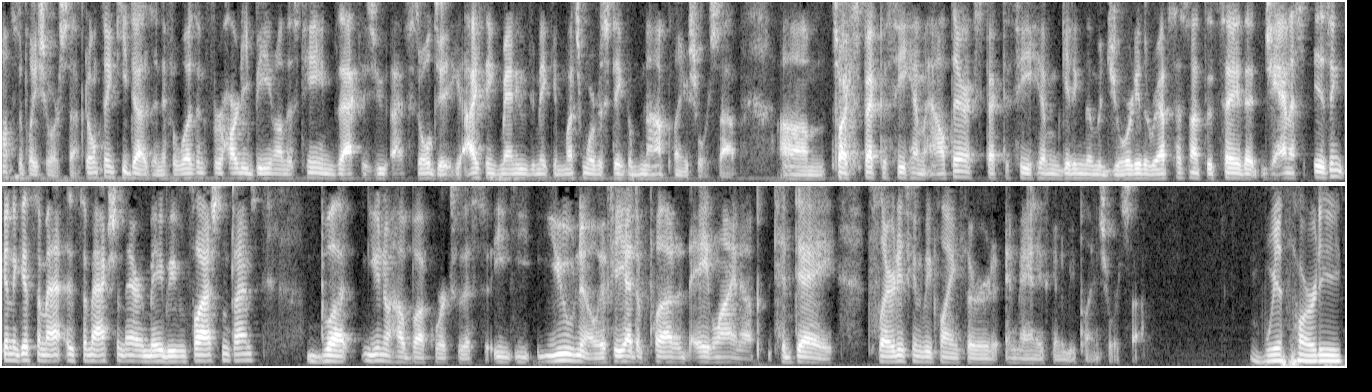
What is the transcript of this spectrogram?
wants to play shortstop. Don't think he doesn't. If it wasn't for Hardy being on this team, Zach, as you I've told you, I think Manny would be making much more of a stink of not playing shortstop. Um, so I expect to see him out there. I expect to see him getting the majority of the reps. That's not to say that Janish isn't going to get some some action there and maybe even flash sometimes. But you know how Buck works this. You know, if he had to put out an A lineup today, Flaherty's going to be playing third and Manny's going to be playing shortstop. With Hardy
